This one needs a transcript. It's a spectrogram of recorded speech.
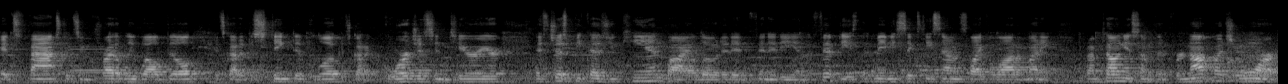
It's fast, it's incredibly well built, it's got a distinctive look, it's got a gorgeous interior. It's just because you can buy a loaded Infiniti in the 50s that maybe 60 sounds like a lot of money. But I'm telling you something, for not much more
